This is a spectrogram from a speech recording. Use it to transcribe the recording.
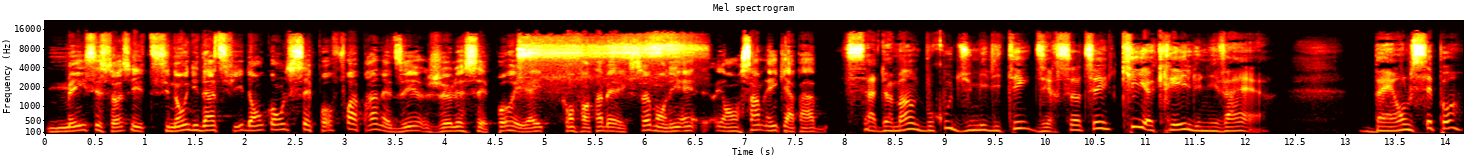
Mais c'est ça, c'est c'est non identifié, donc on le sait pas. Faut apprendre à dire je le sais pas et être confortable avec ça, mais on est on semble incapable. Ça demande beaucoup d'humilité, dire ça. Tu sais, qui a créé l'univers? Ben, on le sait pas.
